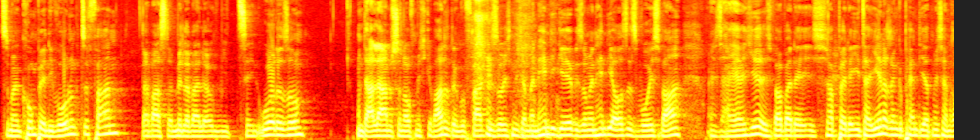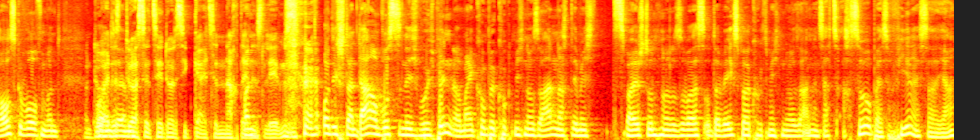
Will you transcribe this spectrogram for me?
zu meinem Kumpel in die Wohnung zu fahren. Da war es dann mittlerweile irgendwie 10 Uhr oder so. Und alle haben schon auf mich gewartet und gefragt, wieso ich nicht an mein Handy gehe, wieso mein Handy aus ist, wo ich war. Und ich sage, ja, hier, ich war bei der, ich habe bei der Italienerin gepennt, die hat mich dann rausgeworfen und, Und du, Und, hattest, ähm, du hast erzählt, du hattest die geilste Nacht deines Lebens. und ich stand da und wusste nicht, wo ich bin. Und mein Kumpel guckt mich nur so an, nachdem ich zwei Stunden oder sowas unterwegs war, guckt mich nur so an und sagt so, ach so, bei Sophia? Ich sage, ja.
